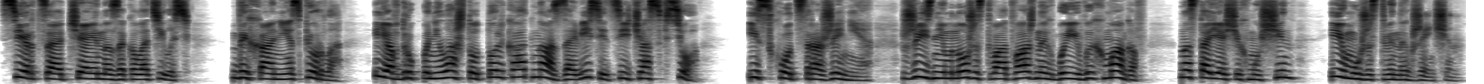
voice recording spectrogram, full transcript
Сердце отчаянно заколотилось, дыхание сперло. Я вдруг поняла, что только от нас зависит сейчас все: исход сражения, жизни множества отважных боевых магов, настоящих мужчин и мужественных женщин.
